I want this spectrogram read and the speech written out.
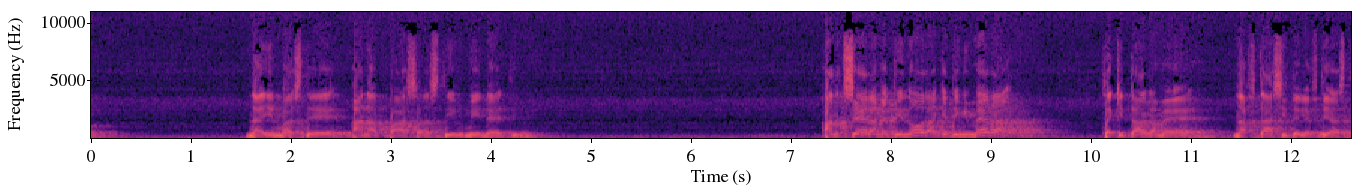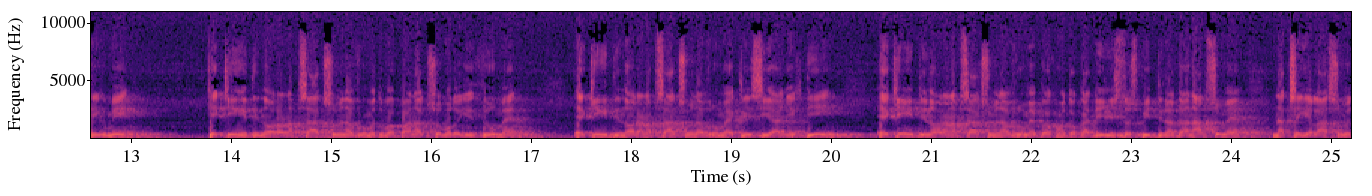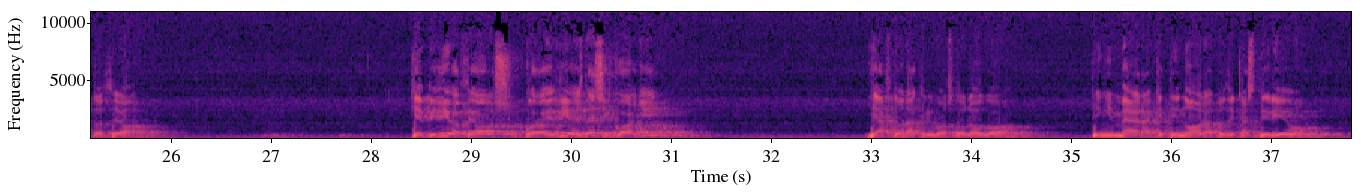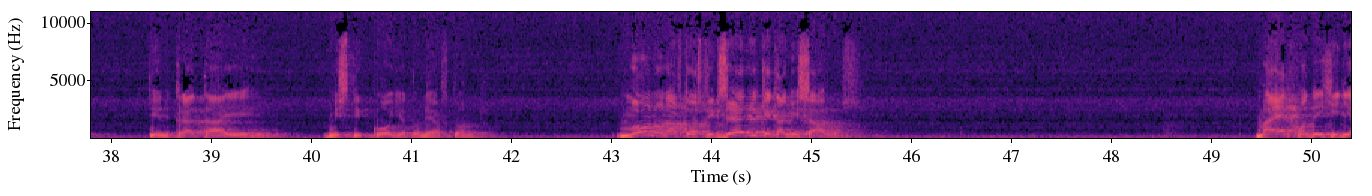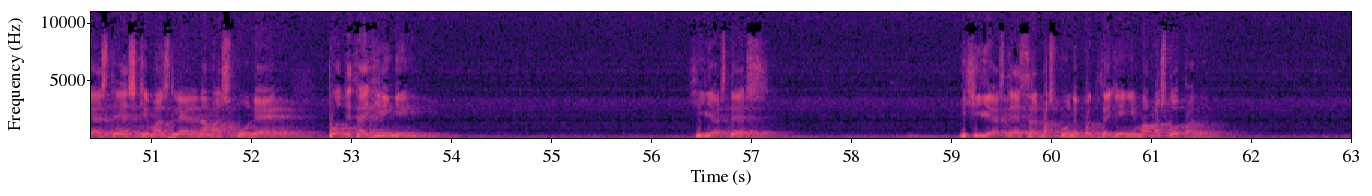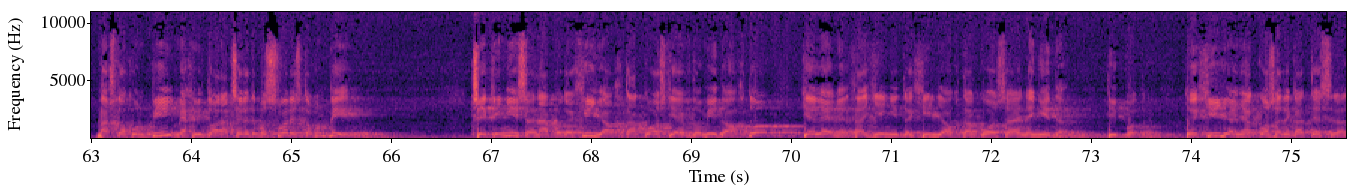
να είμαστε ανα πάσα στιγμή έτοιμοι αν ξέραμε την ώρα και την ημέρα θα κοιτάγαμε να φτάσει η τελευταία στιγμή και εκείνη την ώρα να ψάξουμε να βρούμε τον παπά να ξομολογηθούμε εκείνη την ώρα να ψάξουμε να βρούμε εκκλησία ανοιχτή εκείνη την ώρα να ψάξουμε να βρούμε που έχουμε το καντήλι στο σπίτι να το ανάψουμε να ξεγελάσουμε τον Θεό. Και επειδή ο Θεός κοροϊδίες δεν σηκώνει γι' αυτόν ακριβώς το λόγο την ημέρα και την ώρα του δικαστηρίου την κρατάει μυστικό για τον εαυτόν του. Μόνον αυτός την ξέρει και κανείς άλλος. Μα έρχονται οι χιλιαστές και μας λένε να μας πούνε πότε θα γίνει. Χιλιαστές. Οι χιλιαστές θα μας πούνε πότε θα γίνει μα μας το είπανε μας το έχουν πει μέχρι τώρα ξέρετε πόσες φορές το έχουν πει. Ξεκινήσανε από το 1878 και λένε θα γίνει το 1890 τίποτα. Το 1914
